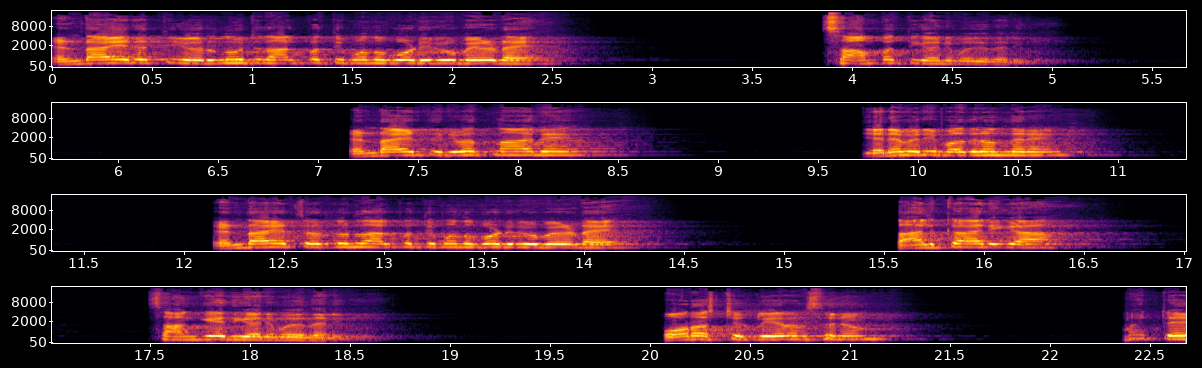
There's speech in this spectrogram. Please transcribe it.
രണ്ടായിരത്തി ഒരുന്നൂറ്റി നാൽപ്പത്തി മൂന്ന് കോടി രൂപയുടെ സാമ്പത്തിക അനുമതി നൽകി. രണ്ടായിരത്തി ഇരുപത്തിനാല് ജനുവരി പതിനൊന്നിന് രണ്ടായിരത്തി ഒരുന്നൂറ്റി നാൽപ്പത്തി മൂന്ന് കോടി രൂപയുടെ താൽക്കാലിക സാങ്കേതിക അനുമതി നൽകി. ഫോറസ്റ്റ് ക്ലിയറൻസിനും മറ്റ്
